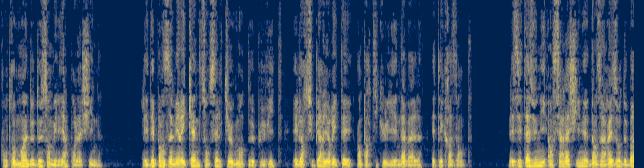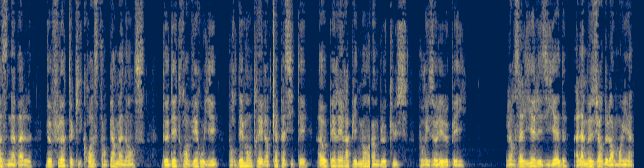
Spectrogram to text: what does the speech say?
contre moins de 200 milliards pour la Chine. Les dépenses américaines sont celles qui augmentent le plus vite et leur supériorité, en particulier navale, est écrasante. Les États-Unis enserrent la Chine dans un réseau de bases navales, de flottes qui croisent en permanence, de détroits verrouillés pour démontrer leur capacité à opérer rapidement un blocus pour isoler le pays. Leurs alliés les y aident à la mesure de leurs moyens.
